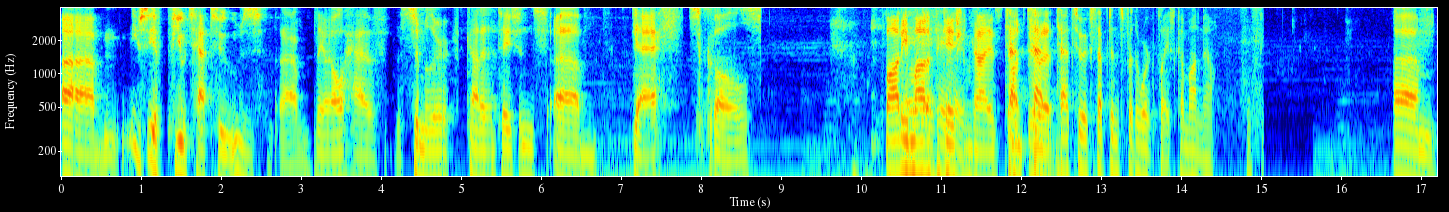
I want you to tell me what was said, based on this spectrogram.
Um, you see a few tattoos. Um, they all have similar connotations. Um, death, skulls. Body Hey, hey, modification, hey. guys. Ta- Don't do ta- it. Tattoo acceptance for the workplace. Come on now. Um,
